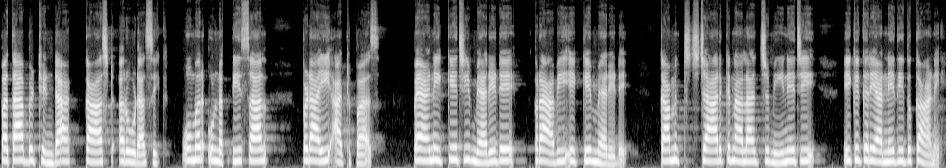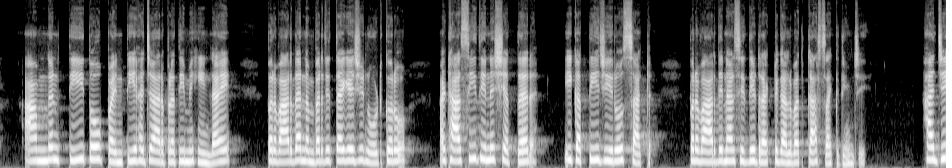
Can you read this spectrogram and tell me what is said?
ਪਤਾ ਬਠਿੰਡਾ, ਕਾਸਟ ਅਰੋੜਾ ਸਿੱਖ। ਉਮਰ 29 ਸਾਲ, ਪੜ੍ਹਾਈ 8 ਪਾਸ। ਭੈਣ ਇੱਕੇ ਜੀ ਮੈਰਿਡ ਏ, ਭਰਾ ਵੀ ਇੱਕੇ ਮੈਰਿਡ ਏ। ਕੰਮ ਚਾਰ ਕਨਾਲਾਂ ਜ਼ਮੀਨ ਏ ਜੀ। ਇੱਕ ਕਰਿਆਨੇ ਦੀ ਦੁਕਾਨ ਏ। ਆਮਦਨ 30 ਤੋਂ 35 ਹਜ਼ਾਰ ਪ੍ਰਤੀ ਮਹੀਨਾ ਏ। ਪਰਿਵਾਰ ਦਾ ਨੰਬਰ ਦਿੱਤਾ ਗਿਆ ਜੀ, ਨੋਟ ਕਰੋ। 8836 31060 ਪਰਿਵਾਰ ਦੇ ਨਾਲ ਸਿੱਧੀ ਡਾਇਰੈਕਟ ਗੱਲਬਾਤ ਕਰ ਸਕਦੇ ਹੋ ਜੀ। ਹਾਂਜੀ,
